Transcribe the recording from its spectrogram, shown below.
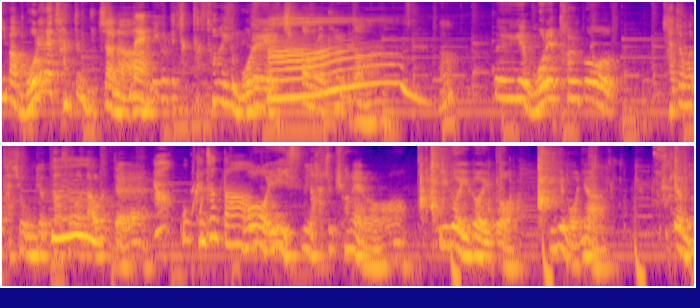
이 막 모래가 잔뜩 묻잖아. 네. 근데 이거 이렇게 탁탁 털면 이거 모래 직방으로. 아. 어? 이게 모래 털고 자전거 다시 옮겨 타서 음. 나올 때, 오, 괜찮다. 어, 이게 있으면 아주 편해요. 이거, 이거, 이거. 이게 뭐냐? 수경이야.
